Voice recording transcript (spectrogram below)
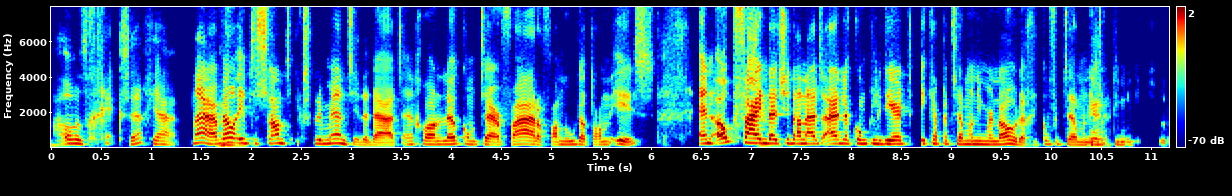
Oh, wat gek zeg. Ja. Nou ja, wel interessant experiment inderdaad. En gewoon leuk om te ervaren van hoe dat dan is. En ook fijn dat je dan uiteindelijk concludeert, ik heb het helemaal niet meer nodig. Ik hoef het helemaal niet op die manier te doen.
